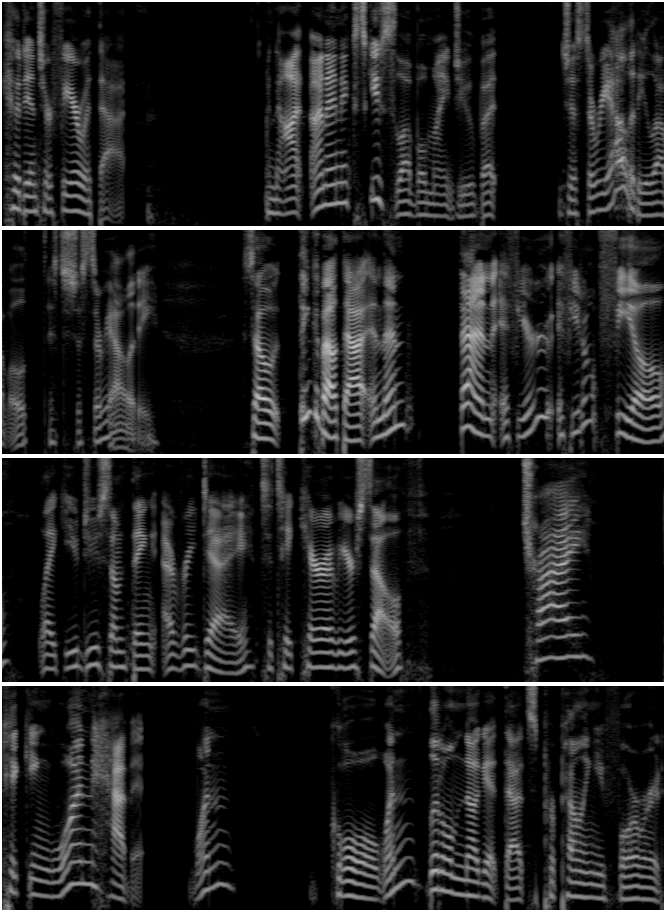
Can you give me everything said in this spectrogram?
could interfere with that. Not on an excuse level, mind you, but just a reality level. It's just a reality. So think about that and then then if you're if you don't feel like you do something every day to take care of yourself, try picking one habit, one goal, one little nugget that's propelling you forward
